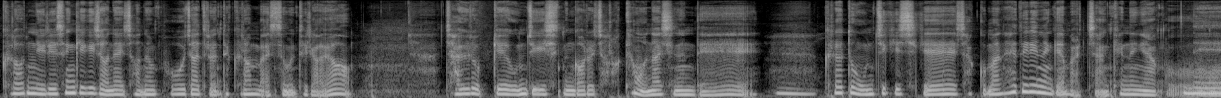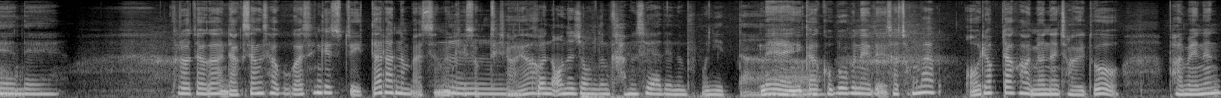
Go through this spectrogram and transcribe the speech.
그런 일이 생기기 전에 저는 보호자들한테 그런 말씀을 드려요. 자유롭게 움직이시는 거를 저렇게 원하시는데 음. 그래도 움직이시게 자꾸만 해드리는 게 맞지 않겠느냐고. 네, 네. 그러다가 낙상 사고가 생길 수도 있다라는 말씀을 계속 음, 드려요. 그건 어느 정도는 감수해야 되는 부분이 있다. 네, 그러니까 그 부분에 대해서 정말 어렵다고 하면은 저희도 밤에는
